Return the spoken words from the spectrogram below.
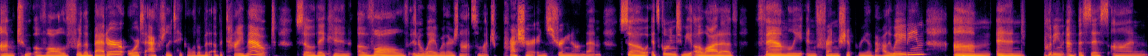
um, to evolve for the better or to actually take a little bit of a time out so they can evolve in a way where there's not so much pressure and strain on them. So it's going to be a lot of family and friendship reevaluating um, and putting emphasis on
